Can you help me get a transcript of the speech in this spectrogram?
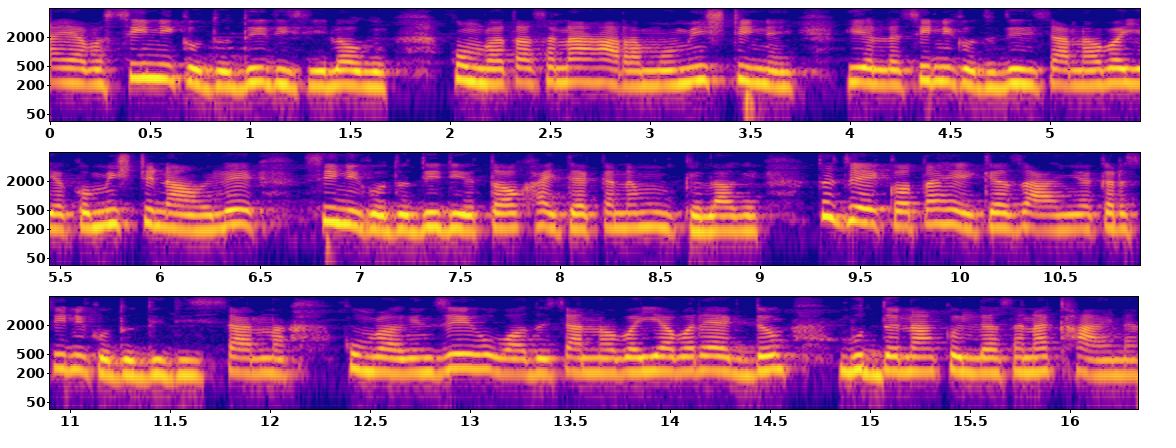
আই আবার চিনি কদু দিয়ে দিছি। লগে। কুমড়া তো আছে না হারামো, মিষ্টি নেই। ইয়েলে চিনি কদু দিয়ে দিছি। আনা ভাইয়াকে মিষ্টি না হইলে চিনি কদু দিয়ে তো খাইতে একখানে মুখে লাগে। তো যে কথা হেকে যাই একারে চিনি কদু দিয়ে দিছি চান্না কুমড়া কিন্তু যে হওয়া দিচ্ছে আন্না ভাইয়া আবার একদম বুদ্ধ না করলে আছে না, খায় না।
